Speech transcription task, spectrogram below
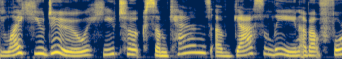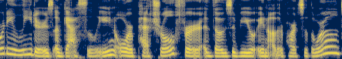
Like you do, he took some cans of gasoline, about 40 liters of gasoline or petrol for those of you in other parts of the world,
